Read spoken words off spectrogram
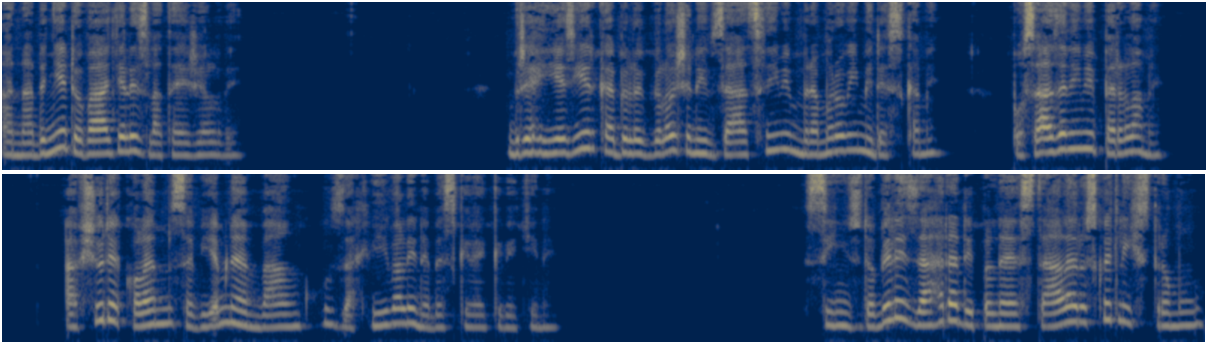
a na dně dováděly zlaté želvy. Břehy jezírka byly vyloženy vzácnými mramorovými deskami, posázenými perlami a všude kolem se v jemném vánku zachvívaly nebeské květiny. Síň zdobily zahrady plné stále rozkvetlých stromů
